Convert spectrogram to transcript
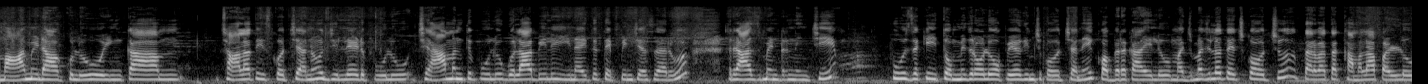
మామిడాకులు ఇంకా చాలా తీసుకొచ్చాను. జిల్లేడు పూలు చామంతి పూలు గులాబీలు ఈయనైతే తెప్పించేశారు రాజమండ్రి నుంచి. పూజకి తొమ్మిది రోజులు ఉపయోగించుకోవచ్చని కొబ్బరికాయలు మధ్య మధ్యలో తెచ్చుకోవచ్చు. తర్వాత కమలా పళ్ళు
